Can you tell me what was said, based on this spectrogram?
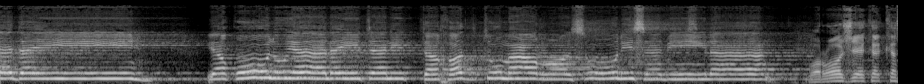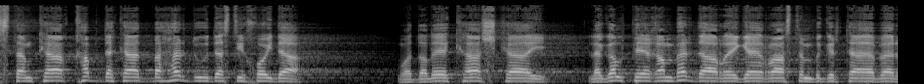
يَدَيْهِ يقول يا ليتني اتخذت مع الرسول سبيلا وڕۆژێکە کەستەمکار قەب دەکات بە هەردوو دەستی خۆیدا و دەڵێ کاشکای لەگەڵ پێغەمبەردا ڕێگای ڕاستم بگرتە بەر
